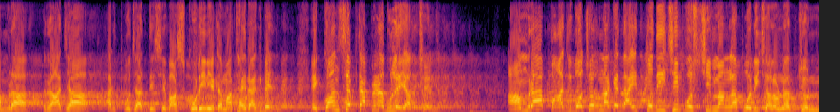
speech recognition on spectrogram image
আমরা রাজা আর প্রজার দেশে বাস করিনি, এটা মাথায় রাখবেন এই কনসেপ্ট আপনারা ভুলে যাচ্ছেন। আমরা পাঁচ বছর ওনাকে দায়িত্ব দিয়েছি পশ্চিমবাংলা পরিচালনার জন্য।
